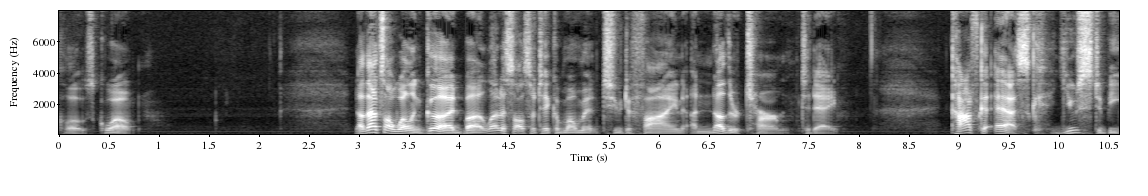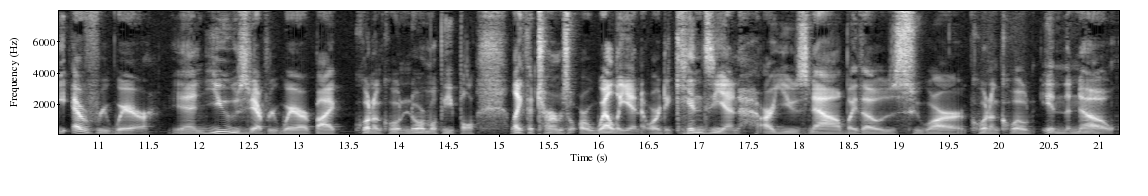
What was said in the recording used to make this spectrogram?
Close quote. Now that's all well and good, but let us also take a moment to define another term today. Kafkaesque used to be everywhere and used everywhere by quote unquote normal people, like the terms Orwellian or Dickensian are used now by those who are quote unquote in the know.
